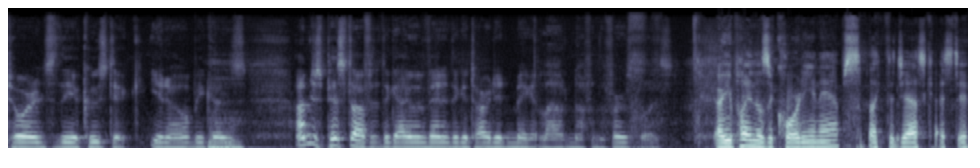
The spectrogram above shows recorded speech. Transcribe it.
towards the acoustic, you know, because Mm-hmm. I'm just pissed off that the guy who invented the guitar didn't make it loud enough in the first place. Are you playing those accordion amps like the jazz guys do?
